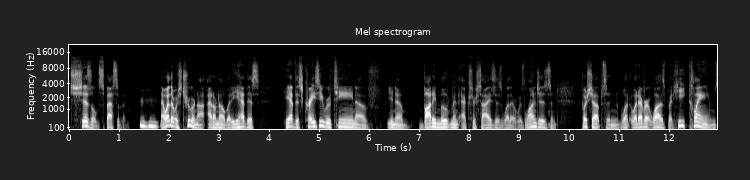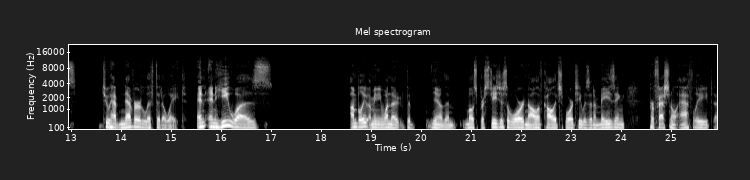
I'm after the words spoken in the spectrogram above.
chiseled specimen. hmm Now, whether it was true or not, I don't know. But he had this, he had this crazy routine of you know body movement exercises, whether it was lunges and push-ups and what whatever it was. But he claims to have never lifted a weight, and and he was unbelievable. I mean, he won the the you know the most prestigious award in all of college sports. He was an amazing professional athlete. uh,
